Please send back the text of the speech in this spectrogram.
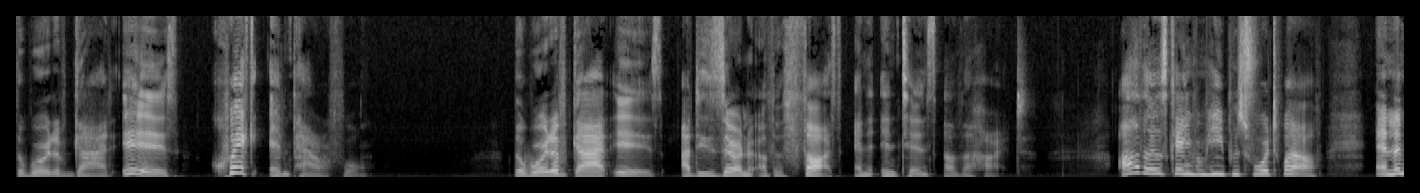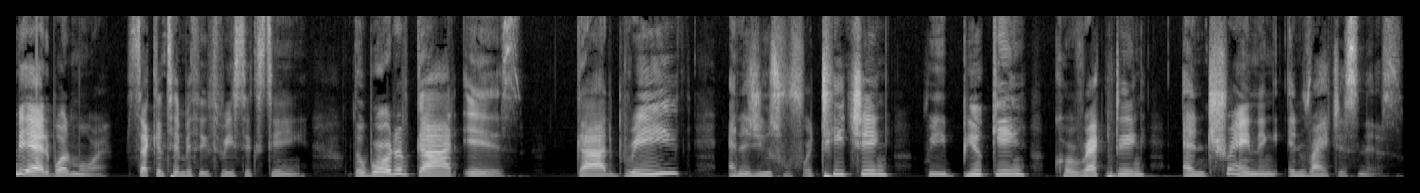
the Word of God is quick and powerful. The Word of God is a discerner of the thoughts and the intents of the heart. All those came from Hebrews 4:12. And let me add one more. 2 Timothy 3:16. The word of God is God breathed and is useful for teaching, rebuking, correcting, and training in righteousness.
